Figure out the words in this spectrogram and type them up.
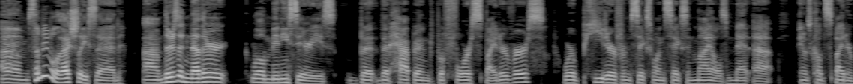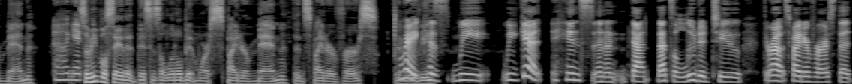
Um, some people have actually said um, there's another little mini series, but that happened before Spider Verse, where Peter from Six One Six and Miles met up. It was called Spider Men. Oh, yeah. Some people say that this is a little bit more Spider Men than Spider Verse. right because we we get hints and uh, that that's alluded to throughout spider verse that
